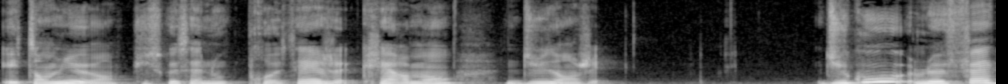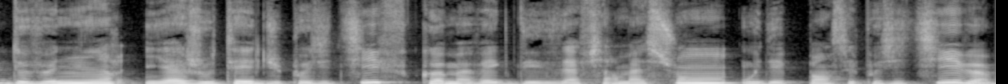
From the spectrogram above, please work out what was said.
Et tant mieux, hein, puisque ça nous protège clairement du danger. Du coup, le fait de venir y ajouter du positif, comme avec des affirmations ou des pensées positives,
